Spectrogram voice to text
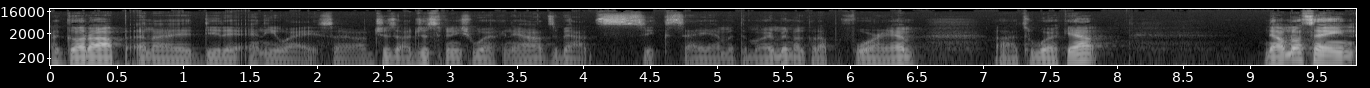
I got up and I did it anyway. So I've just I just finished working out. It's about six a.m. at the moment. I got up at four a.m. Uh, to work out. Now I'm not saying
